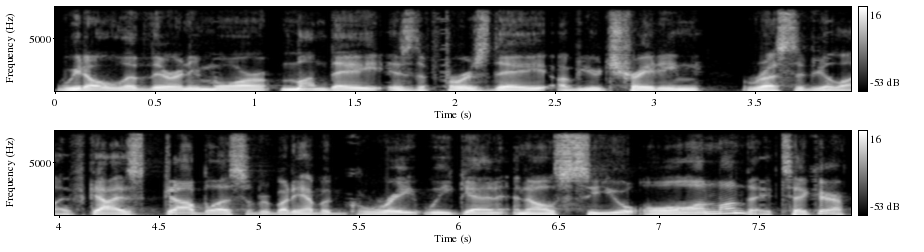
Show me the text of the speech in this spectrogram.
We don't live there anymore. Monday is the first day of your trading rest of your life. Guys, God bless everybody. Have a great weekend, and I'll see you all on Monday. Take care.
